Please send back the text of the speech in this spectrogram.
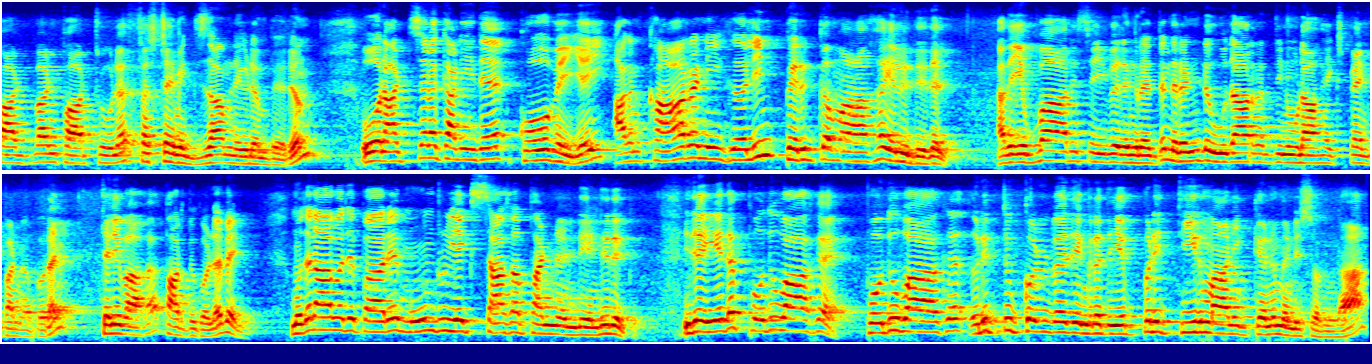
பார்ட் ஒன் பார்ட் டூவில் ஃபர்ஸ்ட் டைம் எக்ஸாமில் இடம்பெறும். ஓர் அட்சர கணித கோவையை அதன் காரணிகளின் பெருக்கமாக எழுதுதல். அதை எவ்வாறு செய்வதுங்கிறது இந்த ரெண்டு உதாரணத்தினூடாக எக்ஸ்பிளைன் பண்ண போகிறேன் தெளிவாக பார்த்து கொள்ள வேண்டும். முதலாவது பாரு மூன்று எக்ஸ் ஆக பன்னெண்டு என்று இருக்கு. இதை எதை பொதுவாக பொதுவாக எடுத்துக்கொள்வதுங்கிறது எப்படி தீர்மானிக்கணும் என்று சொன்னால்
